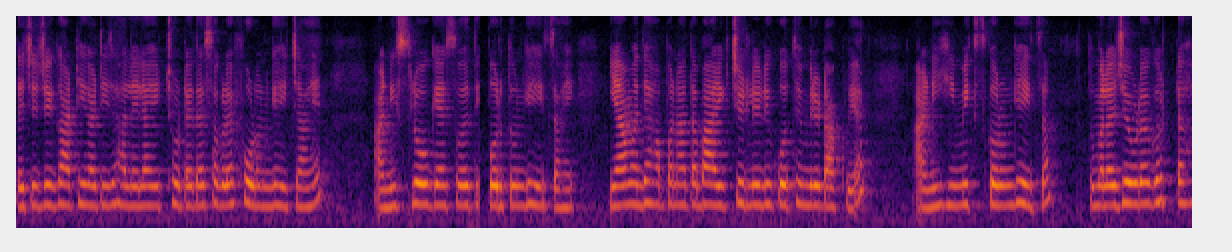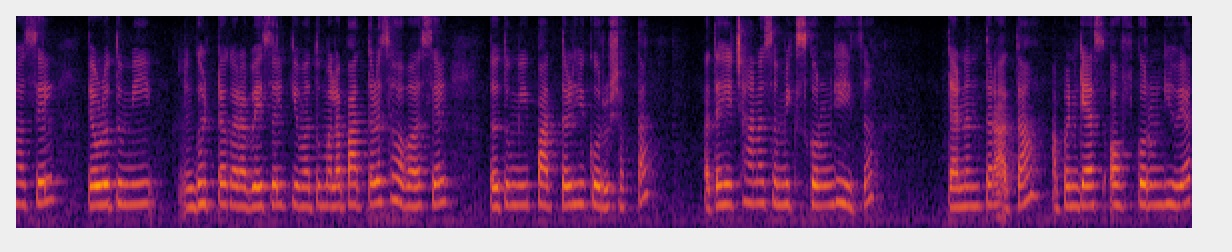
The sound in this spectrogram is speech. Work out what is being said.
त्याचे जे गाठी गाठी झालेल्या आहेत छोट्या त्या सगळ्या फोडून घ्यायच्या आहेत आणि स्लो गॅसवरती परतून घ्यायचं आहे. यामध्ये आपण आता बारीक चिरलेली कोथिंबीर टाकूयात. आणि ही मिक्स करून घ्यायचं. तुम्हाला जेवढं घट्ट असेल तेवढं तुम्ही घट्ट करा. बेसल किंवा तुम्हाला पातळच हवं असेल तर तुम्ही पातळही करू शकता. आता हे छान असं मिक्स करून घ्यायचं. त्यानंतर आता आपण गॅस ऑफ करून घेऊयात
